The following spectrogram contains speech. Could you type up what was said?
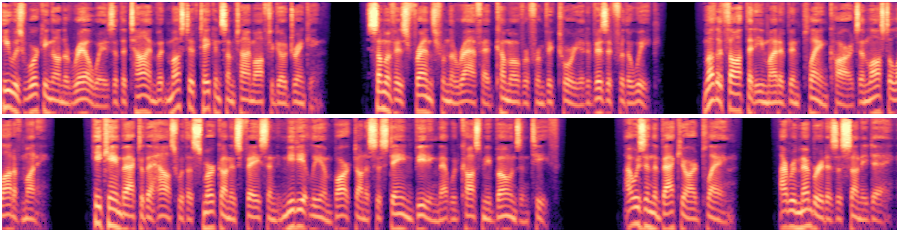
He was working on the railways at the time but must have taken some time off to go drinking. Some of his friends from the RAF had come over from Victoria to visit for the week. Mother thought that he might have been playing cards and lost a lot of money. He came back to the house with a smirk on his face and immediately embarked on a sustained beating that would cost me bones and teeth. I was in the backyard playing. I remember it as a sunny day.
